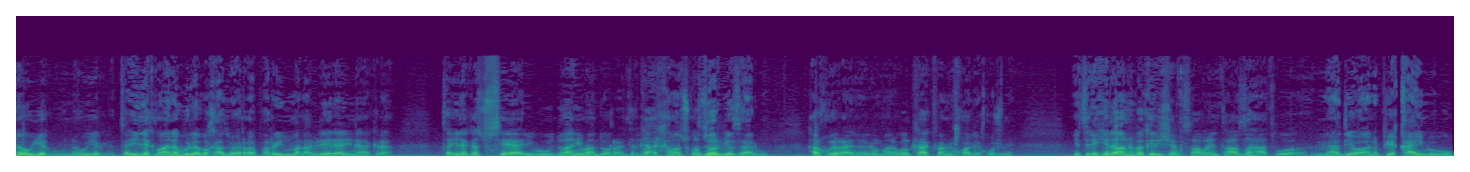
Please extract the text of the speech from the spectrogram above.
نەو یەک بوو نەو یەک تەیلێکمانە بوو لە بەخادوای ڕاپەڕین مەلابی لێرانی ناکرا تەیلەکە سیاری بوو دوانیمان دۆڕێن تر کاک حەمەچکۆر زۆر بێزار بوو هەرخۆی ڕایە لەگەڵمانەوەل کاکفامی خوالی خۆشمی ئیترێکی لاوانە بەکری شێقسا بڵین تازە هاتبووە نادیێوانە پێ قایم ببوو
